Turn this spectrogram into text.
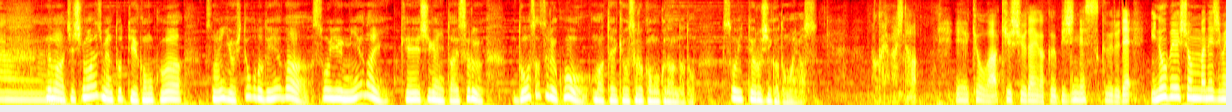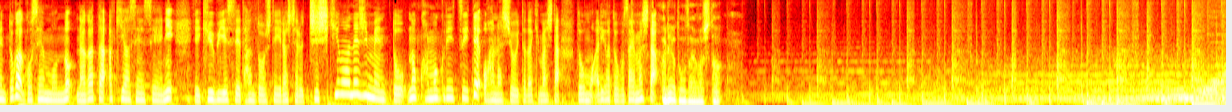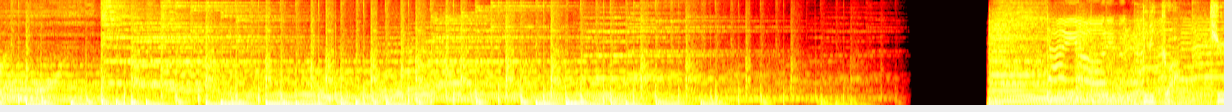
でまあ、知識マネジメントっていう科目はその意義を一言で言えばそういう見えない経営資源に対する洞察力をまあ提供する科目なんだと。そう言ってよろしいかと思います。わかりましたえー、今日は九州大学ビジネススクールでイノベーションマネジメントがご専門の永田昭也先生に、えー、QBS で担当していらっしゃる知識マネジメントの科目についてお話をいただきました。どうもありがとうございました。ありがとうございました。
